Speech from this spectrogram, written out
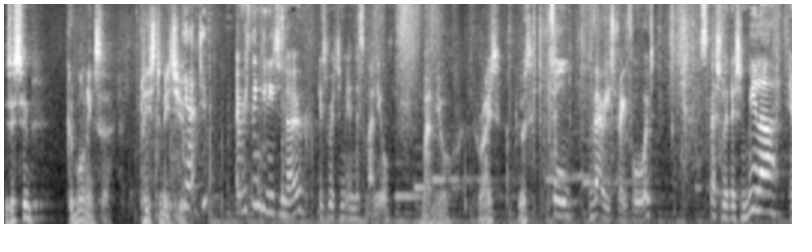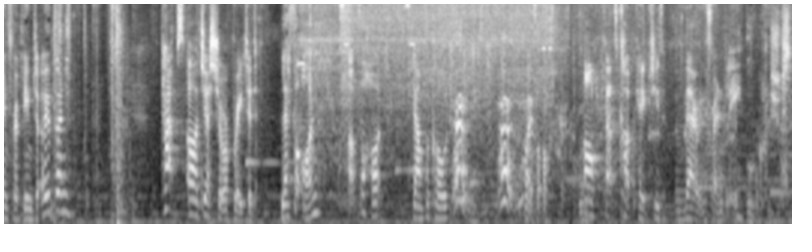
Is this him? Good morning, sir. Pleased to meet you. Yeah, do Everything you need to know is written in this manual. Manual, right? Good. It's all very straightforward. Special edition Miele, infrared beam to open. Taps are gesture operated. Left for on, up for hot, down for cold, right for off. Oh, that's Cupcake. She's very friendly. Oh, gracious.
